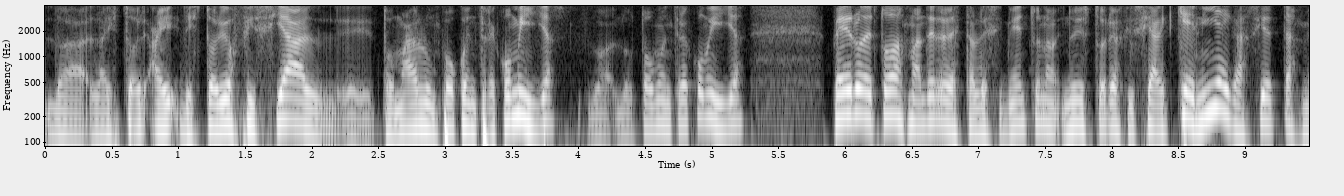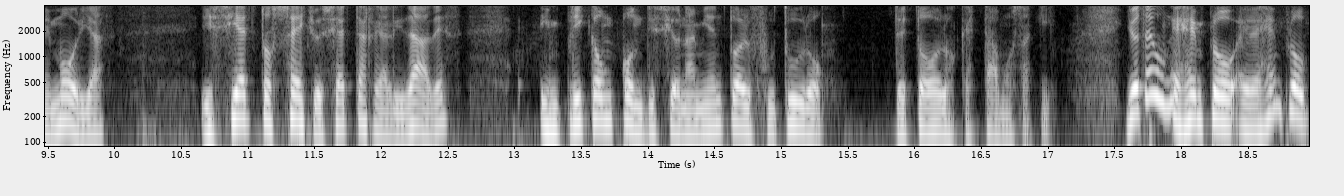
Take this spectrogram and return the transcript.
la, la historia, la historia oficial, eh, tomarlo un poco entre comillas, lo, lo tomo entre comillas, pero de todas maneras el establecimiento de una, una historia oficial que niega ciertas memorias y ciertos hechos y ciertas realidades implica un condicionamiento del futuro de todos los que estamos aquí. Yo tengo un ejemplo, el ejemplo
